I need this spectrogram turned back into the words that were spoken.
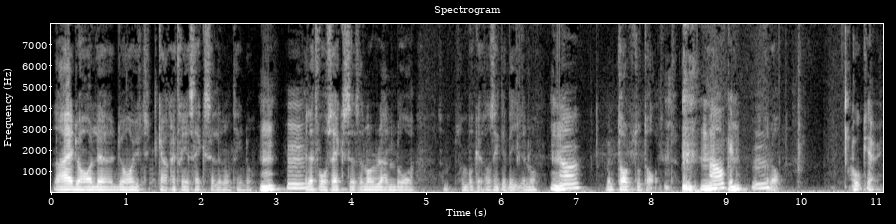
Nej du har, du har ju kanske 3,6 eller någonting då. Mm. Mm. Eller 2,6 sen har du den då som, som, som sitter i bilen då. Mm. Ja, Men 12 totalt. Mm. ja okej. Mm. Mm. Ska du ha. Okej.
